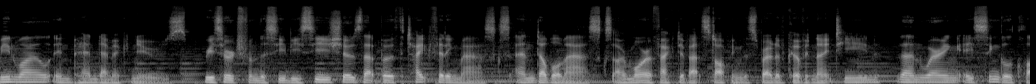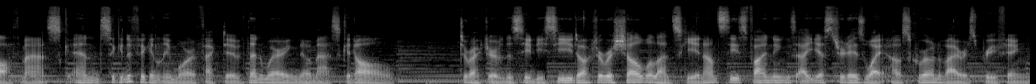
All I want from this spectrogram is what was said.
Meanwhile, in pandemic news, research from the CDC shows that both tight fitting masks and double masks are more effective at stopping the spread of COVID 19 than wearing a single cloth mask, and significantly more effective than wearing no mask at all. Director of the CDC, Dr. Rochelle Walensky, announced these findings at yesterday's White House coronavirus briefing.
